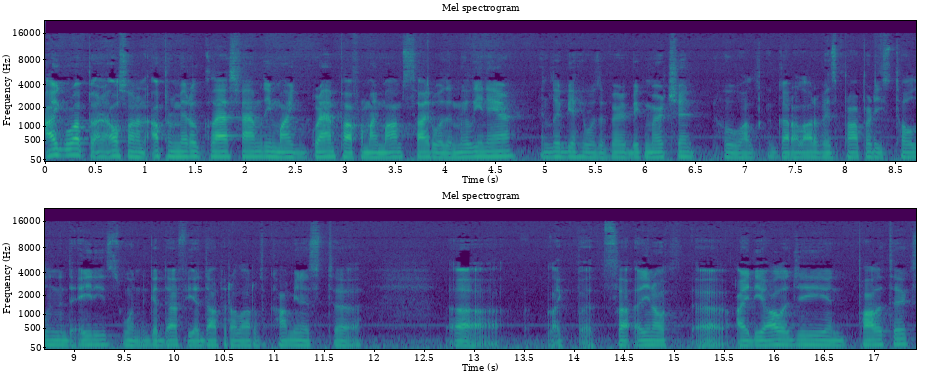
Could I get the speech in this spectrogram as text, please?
I grew up also in an upper middle class family. My grandpa from my mom's side was a millionaire in Libya. He was a very big merchant who uh, got a lot of his properties stolen in the 80s when Gaddafi adopted a lot of the communist. Uh, uh, like uh, you know uh, ideology and politics.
